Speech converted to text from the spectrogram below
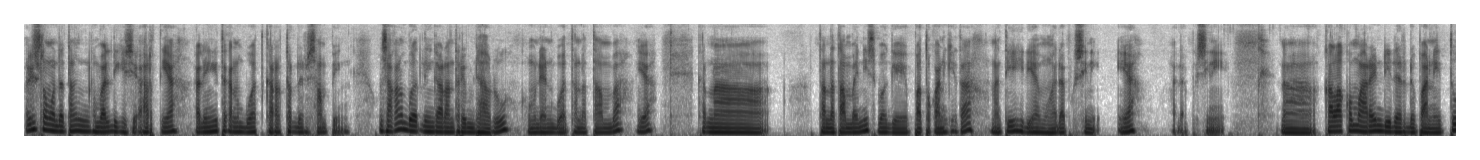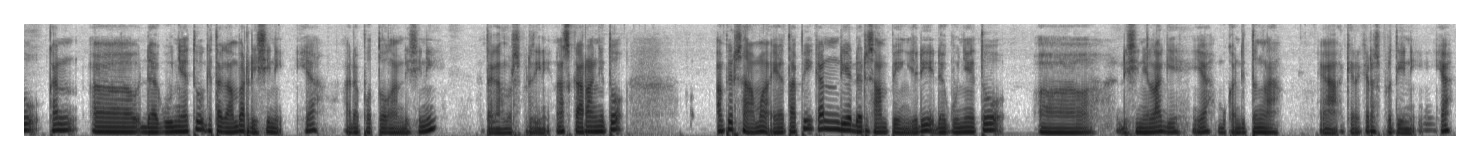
Oke, selamat datang kembali di Kisi Art ya. Kali ini kita akan buat karakter dari samping. Usahakan buat lingkaran terlebih dahulu, kemudian buat tanda tambah ya. Karena tanda tambah ini sebagai patokan kita, nanti dia menghadap ke sini ya, hadap ke sini. Nah, kalau kemarin di dari depan itu kan eh, dagunya itu kita gambar di sini ya. Ada potongan di sini, kita gambar seperti ini. Nah, sekarang itu hampir sama ya, tapi kan dia dari samping. Jadi dagunya itu eh, di sini lagi ya, bukan di tengah. Ya, kira-kira seperti ini ya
